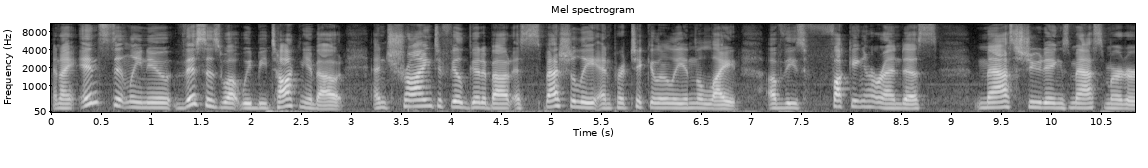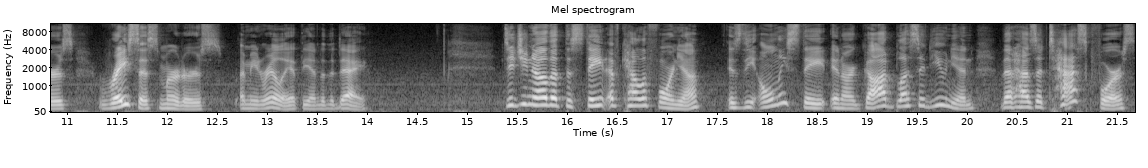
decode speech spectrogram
and I instantly knew this is what we'd be talking about and trying to feel good about, especially and particularly in the light of these fucking horrendous mass shootings, mass murders, racist murders. I mean, really, at the end of the day. Did you know that the state of California is the only state in our God blessed union that has a task force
